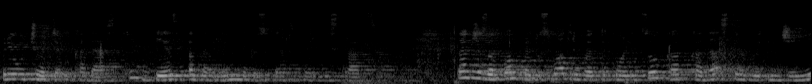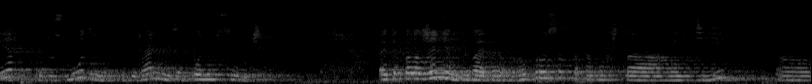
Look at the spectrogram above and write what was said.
при учете в кадастре без одновременной государственной регистрации. Также закон предусматривает такое лицо, как кадастровый инженер в предусмотренных федеральным законом случаях. Это положение вызывает много вопросов, потому что найти э,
